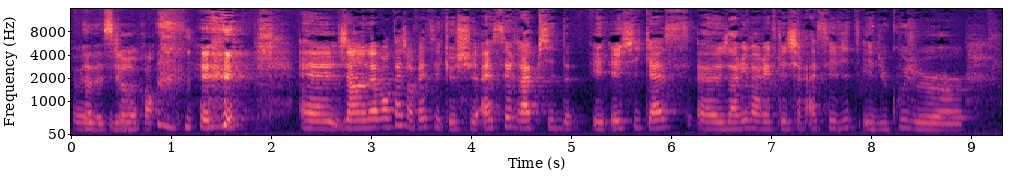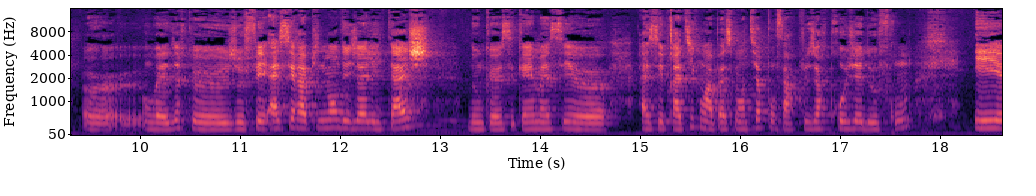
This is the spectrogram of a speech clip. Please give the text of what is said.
ah bah, je reprends. Euh, j'ai un avantage en fait, c'est que je suis assez rapide et efficace. Euh, j'arrive à réfléchir assez vite et du coup, je, euh, on va dire que je fais assez rapidement déjà les tâches. Donc c'est quand même assez, assez pratique, on va pas se mentir, pour faire plusieurs projets de front. Et,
